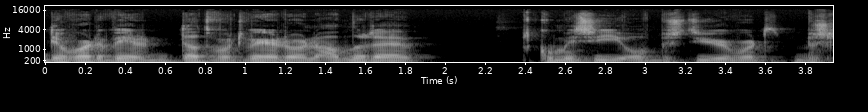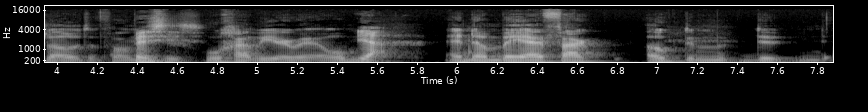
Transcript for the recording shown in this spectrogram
er worden weer, dat wordt weer door een andere commissie of bestuur wordt besloten van Precies. hoe gaan we hiermee om. Ja. En dan ben jij vaak ook de, de,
